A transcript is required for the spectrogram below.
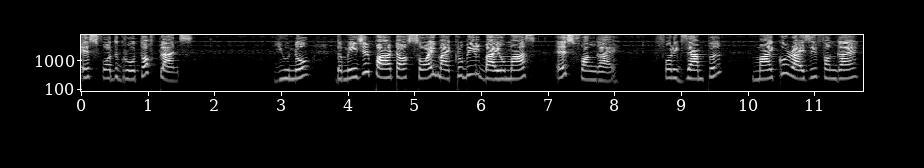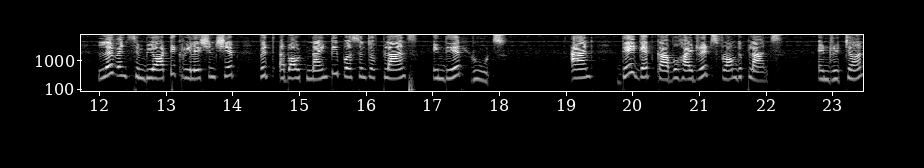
is for the growth of plants. You know, the major part of soil microbial biomass is fungi. For example, mycorrhizae fungi live in symbiotic relationship with about 90% of plants in their roots. And they get carbohydrates from the plants. In return,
